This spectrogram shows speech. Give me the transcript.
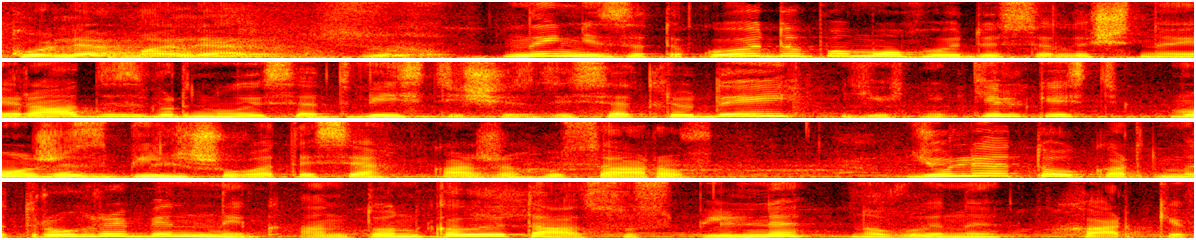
Коля Маля. Нині за такою допомогою до селищної ради звернулися 260 людей. Їхня кількість може збільшуватися, каже Гусаров. Юлія Токар, Дмитро Гребінник, Антон Калита, Суспільне, Новини, Харків.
